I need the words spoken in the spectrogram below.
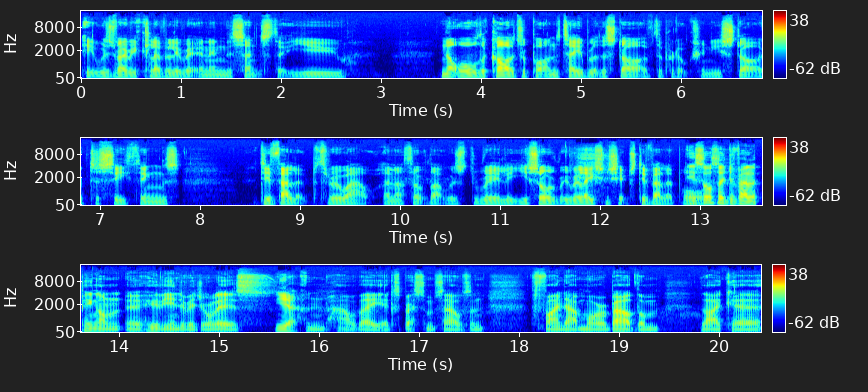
it was very cleverly written in the sense that you, not all the cards were put on the table at the start of the production. You started to see things develop throughout, and I thought that was really you saw relationships develop. Or, It's also developing on uh, who the individual is. Yeah. And how they express themselves and find out more about them. Like, uh,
